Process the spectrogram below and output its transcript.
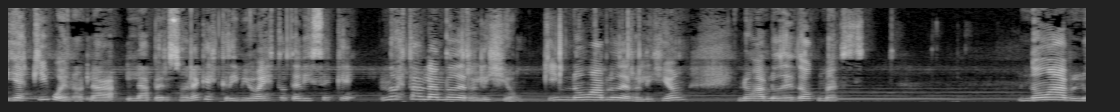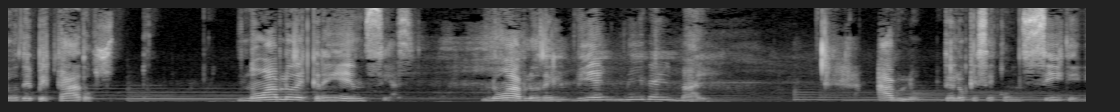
Y aquí, bueno, la, la persona que escribió esto te dice que no está hablando de religión. Aquí no hablo de religión, no hablo de dogmas, no hablo de pecados, no hablo de creencias, no hablo del bien ni del mal. Hablo de lo que se consigue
